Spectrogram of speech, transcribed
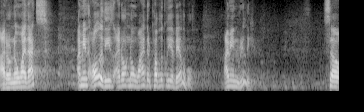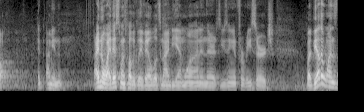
I don't know why that's. I mean, all of these, I don't know why they're publicly available. I mean, really. So, it, I mean, I know why this one's publicly available. It's an IBM one, and they're using it for research. But the other ones,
